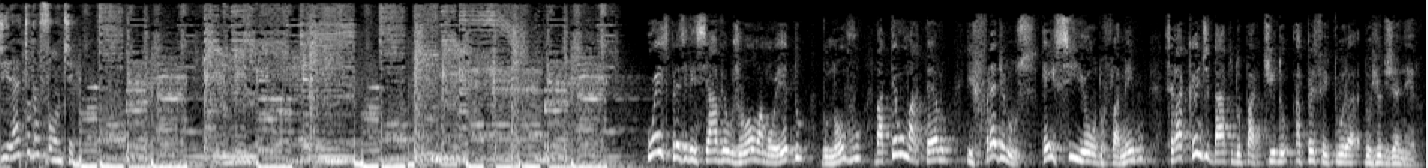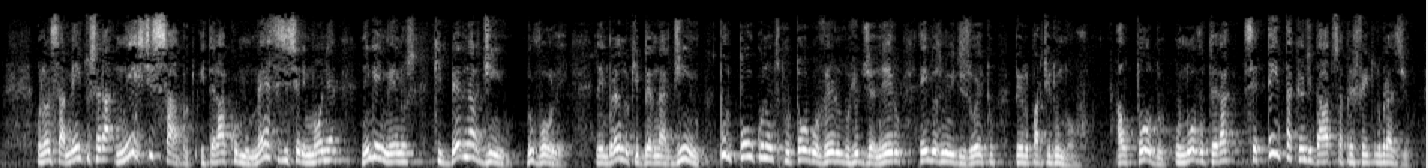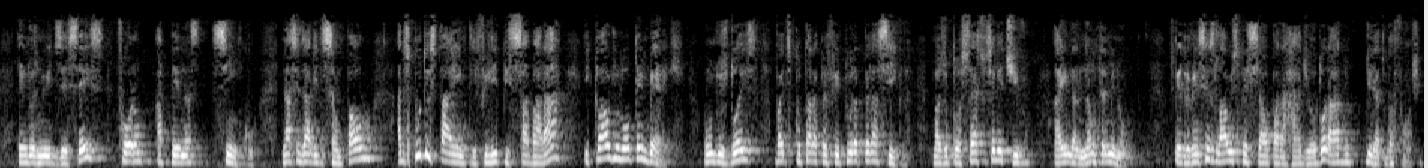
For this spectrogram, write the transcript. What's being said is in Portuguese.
Direto da Fonte. O ex-presidenciável João Amoedo, do Novo, bateu o martelo e Fred Luz, ex-CEO do Flamengo, será candidato do partido à Prefeitura do Rio de Janeiro. O lançamento será neste sábado e terá como mestre de cerimônia ninguém menos que Bernardinho, do vôlei. Lembrando que Bernardinho, por pouco não disputou o governo do Rio de Janeiro em 2018 pelo Partido Novo. Ao todo, o Novo terá 70 candidatos a prefeito no Brasil. Em 2016, foram apenas cinco. Na cidade de São Paulo, a disputa está entre Felipe Sabará e Cláudio Loutenberg. Um dos dois vai disputar a prefeitura pela sigla, mas o processo seletivo ainda não terminou. Pedro Venceslau, especial para a Rádio Eldorado, direto da fonte.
